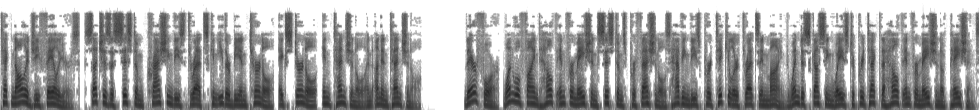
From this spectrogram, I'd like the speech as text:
Technology failures, such as a system crashing These threats can either be internal, external, intentional and unintentional. Therefore, one will find health information systems professionals having these particular threats in mind when discussing ways to protect the health information of patients.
